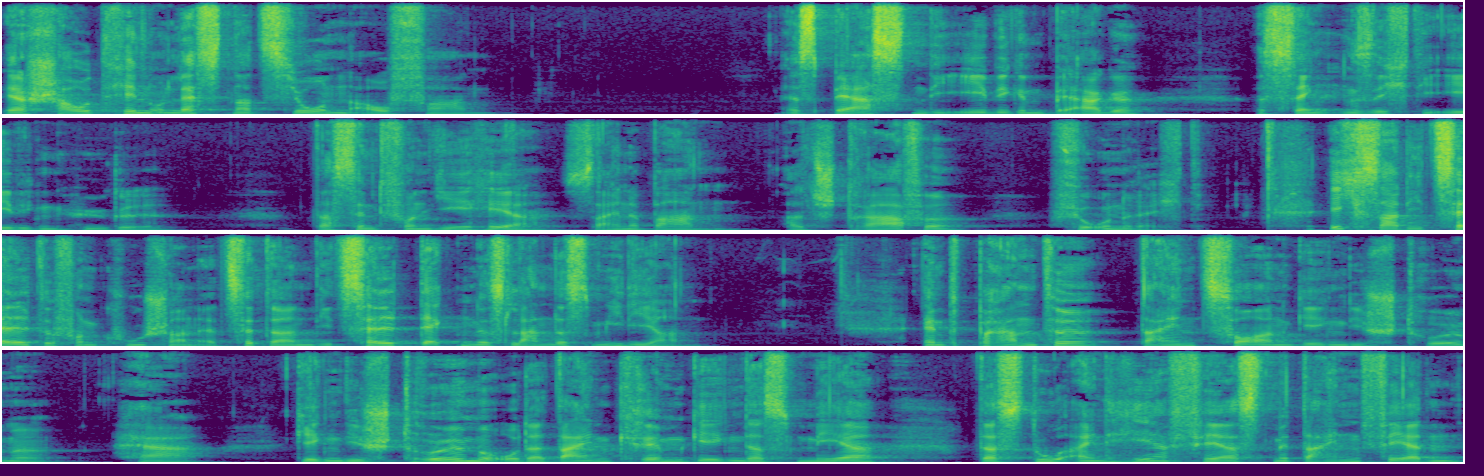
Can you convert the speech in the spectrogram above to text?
Er schaut hin und lässt Nationen auffahren. Es bersten die ewigen Berge, es senken sich die ewigen Hügel. Das sind von jeher seine Bahnen als Strafe für Unrecht. Ich sah die Zelte von Kuschan erzittern, die Zeltdecken des Landes Midian. Entbrannte dein Zorn gegen die Ströme, Herr, gegen die Ströme oder dein Grimm gegen das Meer, dass du einherfährst mit deinen Pferden,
